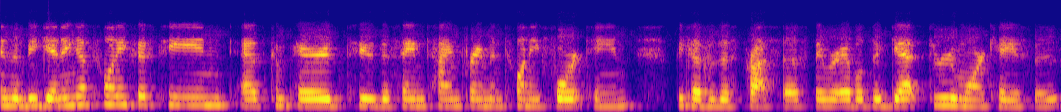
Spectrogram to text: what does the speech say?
in the beginning of 2015 as compared to the same time frame in 2014 because of this process. They were able to get through more cases.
